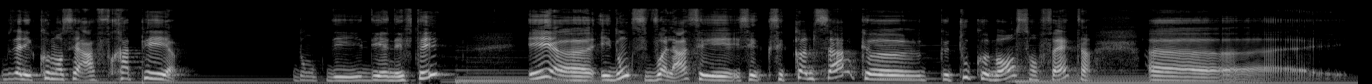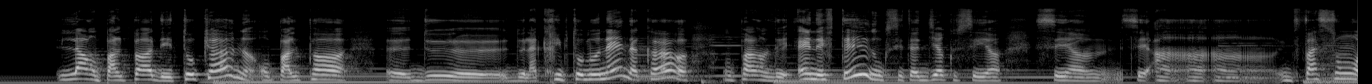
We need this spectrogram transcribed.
vous allez commencer à frapper donc des, NFT. Et, et, donc voilà, c'est comme ça que, que, tout commence en fait. Euh, Là, on ne parle pas des tokens, on ne parle pas euh, de, euh, de, la crypto-monnaie, d'accord? On parle des NFT, donc c'est-à-dire que c'est c'est c'est une façon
